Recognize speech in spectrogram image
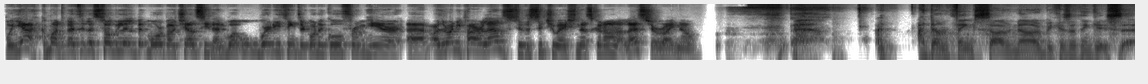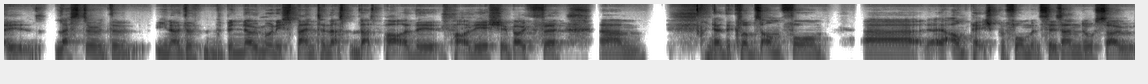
but yeah, come on. Let's let's talk a little bit more about Chelsea then. What, where do you think they're going to go from here? Um, are there any parallels to the situation that's going on at Leicester right now? I, I don't think so. No, because I think it's uh, Leicester. The you know the, there's been no money spent, and that's that's part of the part of the issue, both for um, you know the club's on form uh, on pitch performances and also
